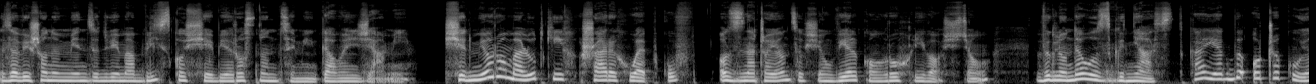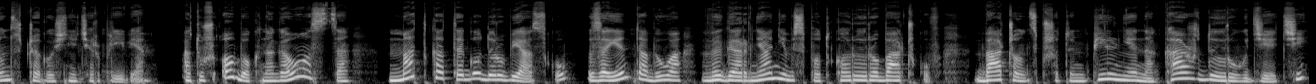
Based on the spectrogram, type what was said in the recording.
zawieszonym między dwiema blisko siebie rosnącymi gałęziami. Siedmioro malutkich, szarych łebków, odznaczających się wielką ruchliwością, wyglądało z gniazdka, jakby oczekując czegoś niecierpliwie. A tuż obok, na gałązce, matka tego drobiazgu zajęta była wygarnianiem spod kory robaczków, bacząc przy tym pilnie na każdy ruch dzieci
